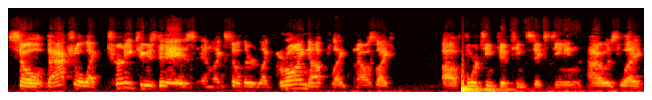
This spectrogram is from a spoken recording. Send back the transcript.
So the actual like tourney Tuesdays and like so they're like growing up like when I was like uh 14, 15, 16, I was like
